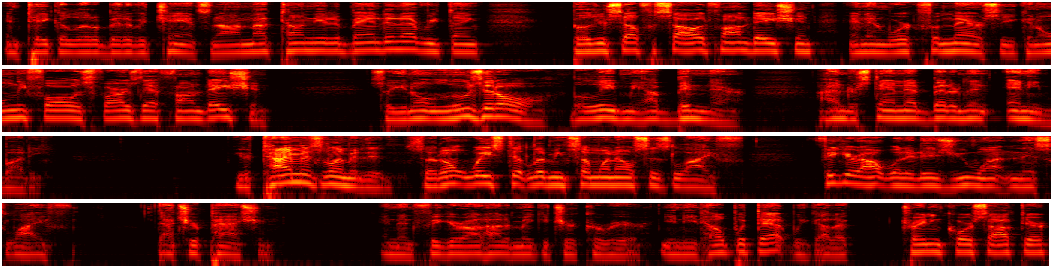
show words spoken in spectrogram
and take a little bit of a chance. Now, I'm not telling you to abandon everything. Build yourself a solid foundation and then work from there so you can only fall as far as that foundation so you don't lose it all. Believe me, I've been there. I understand that better than anybody. Your time is limited, so don't waste it living someone else's life. Figure out what it is you want in this life. That's your passion. And then figure out how to make it your career. You need help with that? We got a training course out there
